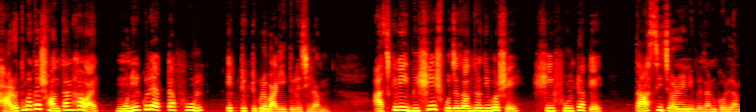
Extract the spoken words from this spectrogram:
ভারত মাতার সন্তান হওয়ায় মনের কোলে একটা ফুল একটু একটু করে বাড়িয়ে তুলেছিলাম। আজকের এই বিশেষ প্রজাতন্ত্র দিবসে সেই ফুলটাকে তার শ্রীচরণে নিবেদন করলাম।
